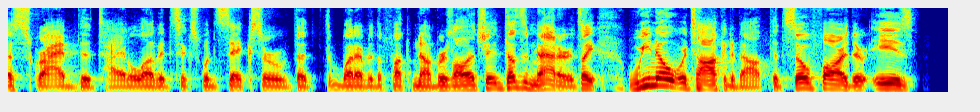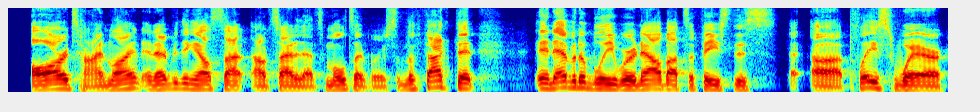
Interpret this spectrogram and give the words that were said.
ascribe the title of it, 616 or the whatever the fuck numbers, all that shit. It doesn't matter. It's like we know what we're talking about. That so far there is our timeline and everything else outside of that's multiverse. And the fact that inevitably we're now about to face this uh, place where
